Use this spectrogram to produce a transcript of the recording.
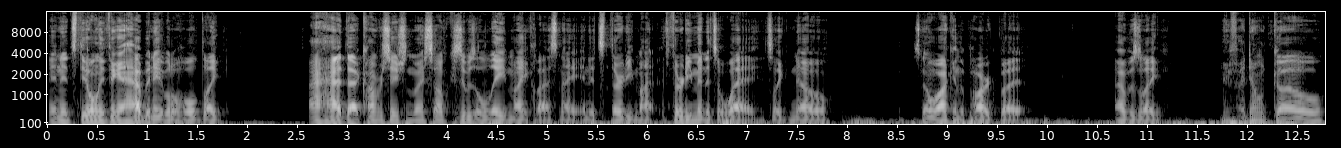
And it's the only thing I have been able to hold. Like I had that conversation with myself because it was a late mic last night and it's 30, mi- 30 minutes away. It's like, no, it's no walk in the park, but I was like, if I don't go,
